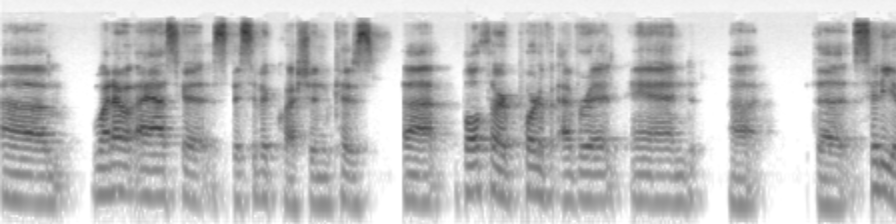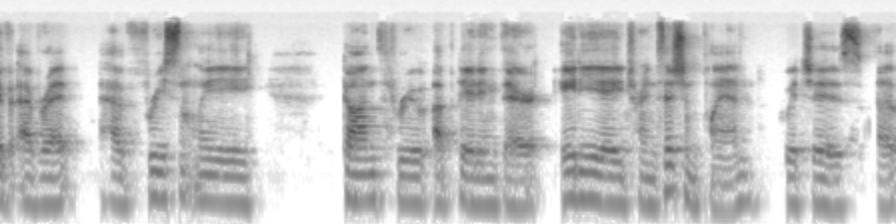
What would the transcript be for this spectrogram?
um, why don't I ask a specific question? Because uh, both our Port of Everett and uh, the City of Everett have recently gone through updating their ADA transition plan, which is a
